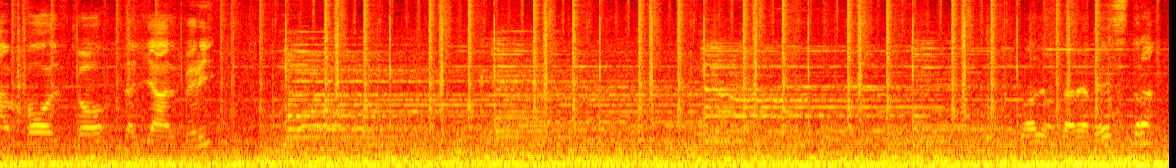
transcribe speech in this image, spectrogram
avvolto dagli alberi. Qua devo andare a destra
